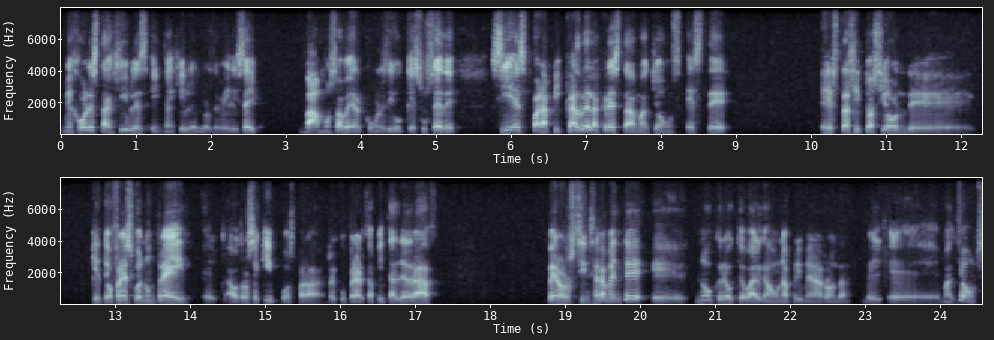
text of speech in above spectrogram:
mejores tangibles e intangibles los de Bailey Safe. Vamos a ver, como les digo, qué sucede si es para picarle la cresta a Mac Jones este, esta situación de que te ofrezco en un trade eh, a otros equipos para recuperar capital de draft, pero sinceramente eh, no creo que valga una primera ronda eh, Mac Jones.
